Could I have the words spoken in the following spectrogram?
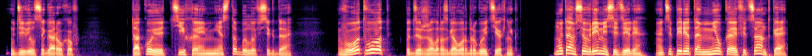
— удивился Горохов. «Такое тихое место было всегда». «Вот-вот», — поддержал разговор другой техник. «Мы там все время сидели, а теперь эта мелкая официантка...»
